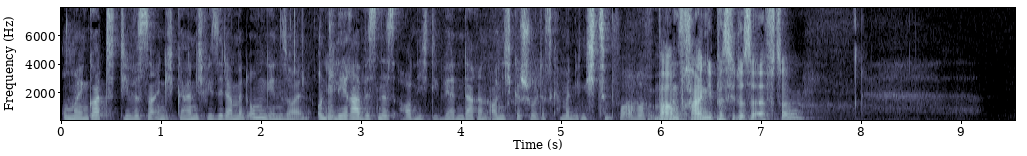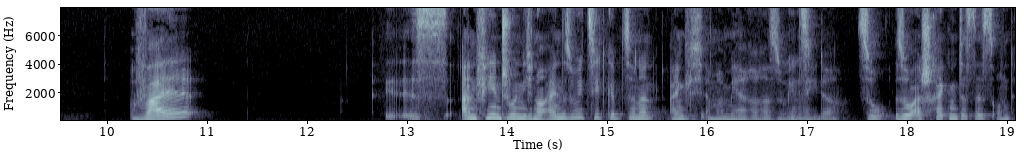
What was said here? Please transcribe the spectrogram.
oh mein Gott, die wissen eigentlich gar nicht, wie sie damit umgehen sollen. Und mhm. Lehrer wissen das auch nicht, die werden darin auch nicht geschult, das kann man denen nicht zum Vorwurf machen. Warum fragen die, passiert das öfter? Weil es an vielen Schulen nicht nur einen Suizid gibt, sondern eigentlich immer mehrere Suizide. Mhm. So, so erschreckend es ist und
